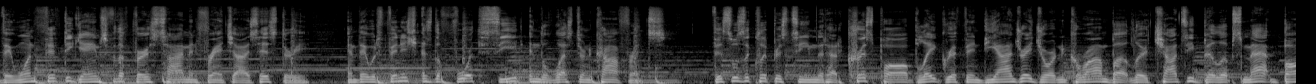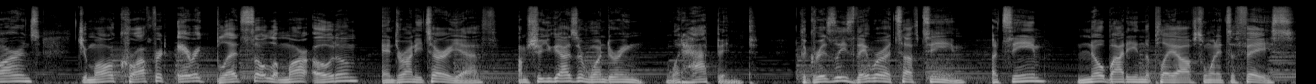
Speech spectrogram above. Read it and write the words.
they won 50 games for the first time in franchise history, and they would finish as the fourth seed in the Western Conference. This was a Clippers team that had Chris Paul, Blake Griffin, DeAndre Jordan, Caron Butler, Chauncey Billups, Matt Barnes, Jamal Crawford, Eric Bledsoe, Lamar Odom, and Ronnie Turiaf. I'm sure you guys are wondering what happened. The Grizzlies, they were a tough team, a team nobody in the playoffs wanted to face.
